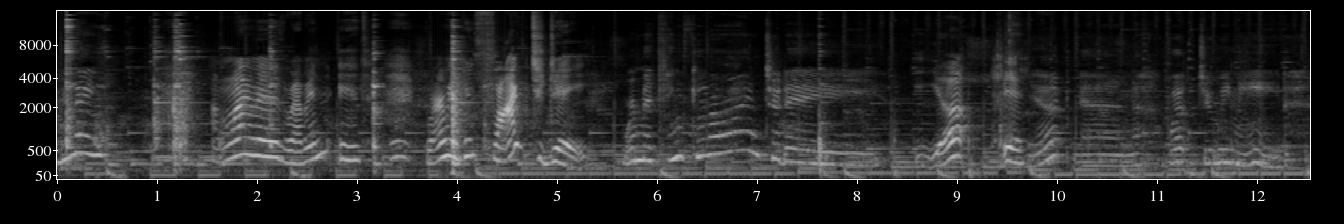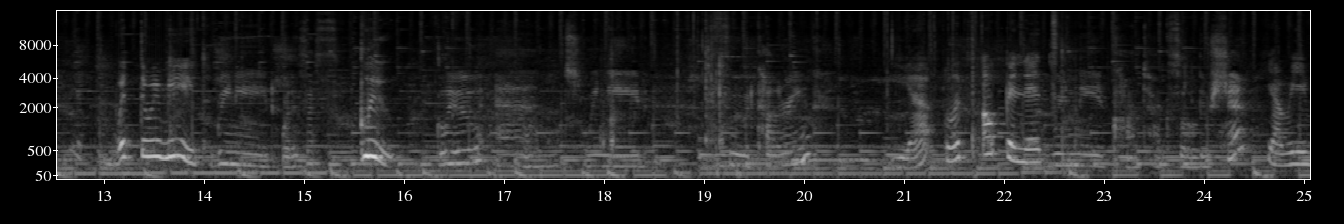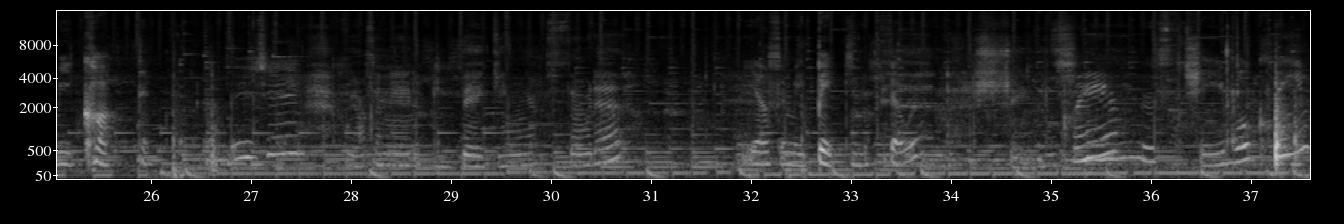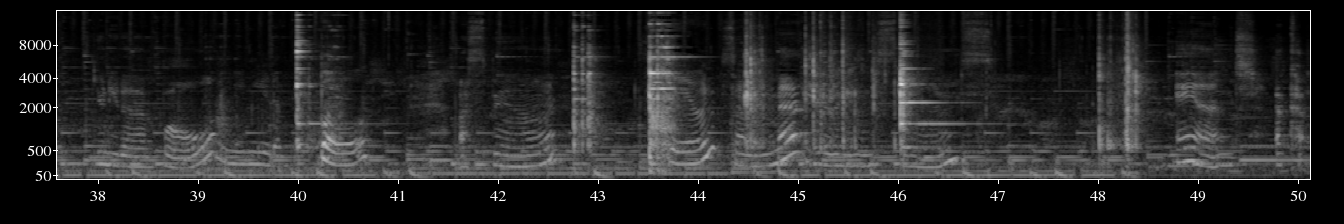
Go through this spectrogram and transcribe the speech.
Tell your name. My name is Robyn, and we're making slime today. We're making slime today. Yep. Yep, and what do we need? what do we need? We need, what is this? Glue. Glue, and we need food coloring. Yep. Let's open it. We need contact solution. Yeah, we need contact solution. We also need baking soda We also need baking soda. and shaving cream. This shave cream. You need a bowl, And we need a bowl, a spoon, spoon, some measuring spoons, and a cup.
